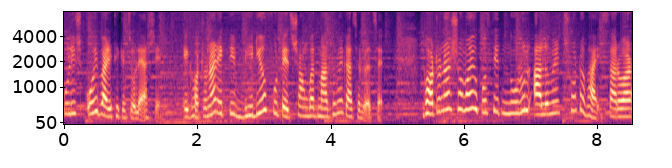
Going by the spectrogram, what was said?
পুলিশ ওই বাড়ি থেকে চলে আসে। এ ঘটনার একটি ভিডিও ফুটেজ সংবাদ মাধ্যমের কাছে রয়েছে। ঘটনার সময় উপস্থিত নুরুল আলমের ছোট ভাই সারোয়ার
